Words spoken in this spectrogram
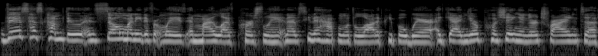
this has come through in so many different ways in my life personally, and I've seen it happen with a lot of people where, again, you're pushing and you're trying to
